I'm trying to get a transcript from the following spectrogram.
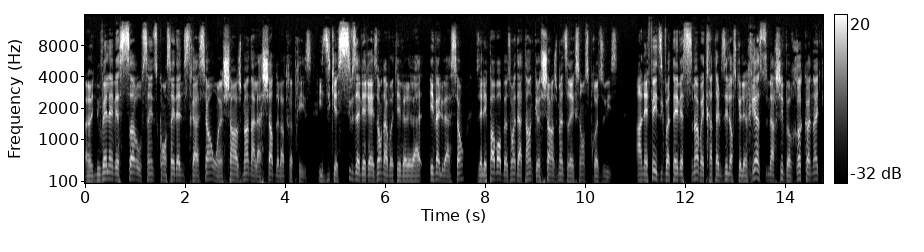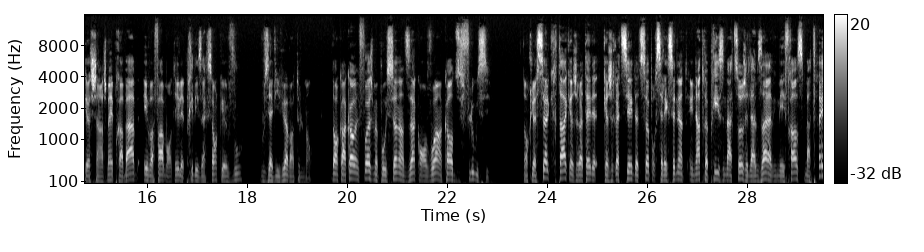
un nouvel investisseur au sein du conseil d'administration ou un changement dans la charte de l'entreprise. Il dit que si vous avez raison dans votre évaluation, vous n'allez pas avoir besoin d'attendre que le changement de direction se produise. En effet, il dit que votre investissement va être rentabilisé lorsque le reste du marché va reconnaître que le changement est probable et va faire monter le prix des actions que vous, vous aviez vu avant tout le monde. Donc encore une fois, je me positionne en disant qu'on voit encore du flou ici. Donc le seul critère que je, retiens de, ça pour sélectionner une entreprise mature, j'ai de la misère avec mes phrases ce matin,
